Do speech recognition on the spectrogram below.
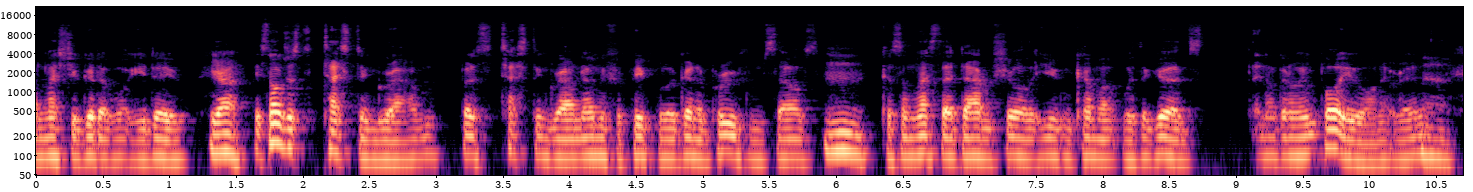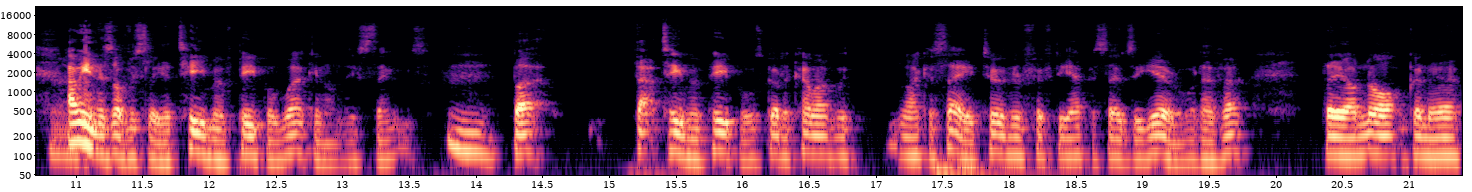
unless you're good at what you do. yeah, It's not just a testing ground, but it's a testing ground only for people who are going to prove themselves. Mm. Because unless they're damn sure that you can come up with the goods, they're not going to employ you on it, really. No, I mean, there's obviously a team of people working on these things, Mm. but that team of people's got to come up with, like I say, 250 episodes a year or whatever. They are not going to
